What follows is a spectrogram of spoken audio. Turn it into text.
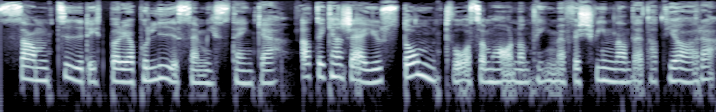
Samtidigt börjar polisen misstänka att det kanske är just de två som har någonting med försvinnandet att göra.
